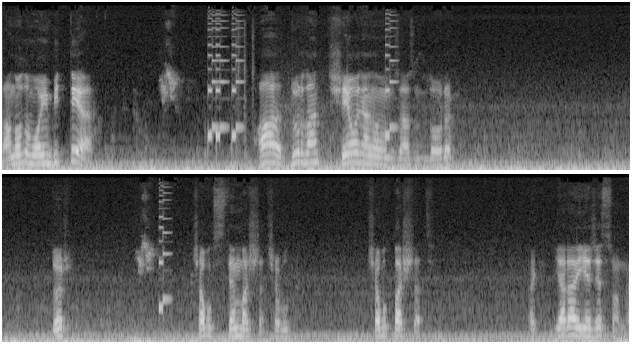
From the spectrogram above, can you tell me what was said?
Lan oğlum oyun bitti ya. Aa dur lan şey oynamamız lazım doğru. Dur. Çabuk sistem başlat çabuk. Çabuk başlat. Bak yara yiyeceğiz sonra.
